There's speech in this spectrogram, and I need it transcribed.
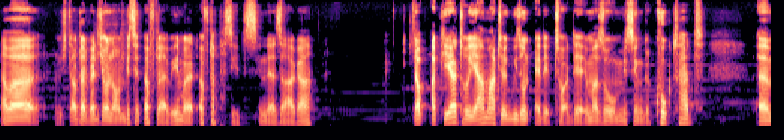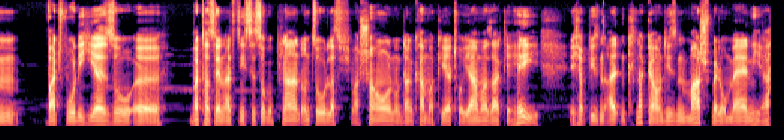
Aber ich glaube, da werde ich auch noch ein bisschen öfter erwähnen, weil öfter passiert in der Saga. Glaube, Akira Toyama hatte irgendwie so einen Editor, der immer so ein bisschen geguckt hat, ähm, was wurde hier so, äh, was hast du denn als nächstes so geplant und so, lass ich mal schauen. Und dann kam Akira Toyama, sagte, hey, ich habe diesen alten Knacker und diesen Marshmallow Man hier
